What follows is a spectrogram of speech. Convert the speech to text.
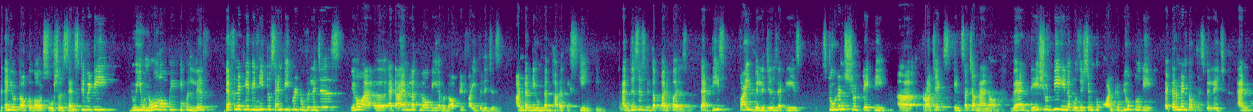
then you talk about social sensitivity. Do you know how people live? Definitely, we need to send people to villages. You know, uh, at IIM Lucknow, we have adopted five villages under the Unnat Bharat scheme. And this is with the purpose that these five villages at least students should take the uh, projects in such a manner where they should be in a position to contribute to the betterment of this village and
